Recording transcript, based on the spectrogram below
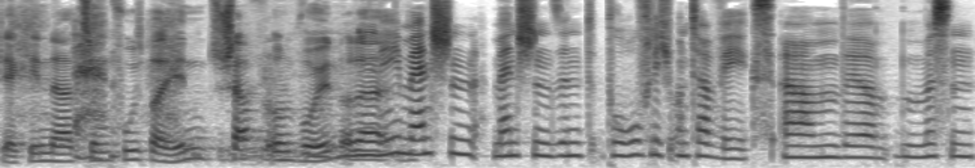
der Kinder zum Fußball hinschafft und wohin, oder? Nee, Menschen, Menschen sind beruflich unterwegs. Ähm, wir müssen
